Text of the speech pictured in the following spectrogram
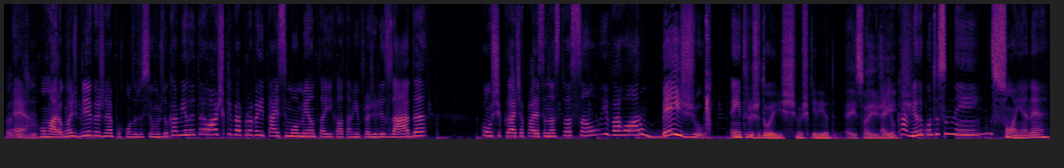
por É, disso. arrumaram algumas brigas, né, por conta dos ciúmes do Camilo. Então eu acho que vai aproveitar esse momento aí que ela tá meio fragilizada, com o chiclete aparecendo na situação e vai rolar um beijo entre os dois, meus queridos. É isso aí, É, gente. E o Camilo, enquanto isso, nem sonha, né?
